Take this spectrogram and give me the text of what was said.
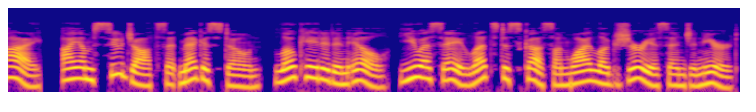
Hi, I am Sujoths at Megastone, located in Ill, USA. Let's discuss on why luxurious engineered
